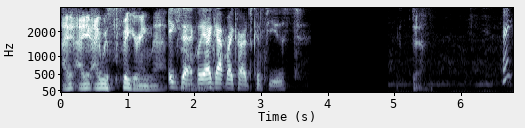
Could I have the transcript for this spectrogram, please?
I, I, I was figuring that so, Exactly. I got my cards confused. yeah. Right.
